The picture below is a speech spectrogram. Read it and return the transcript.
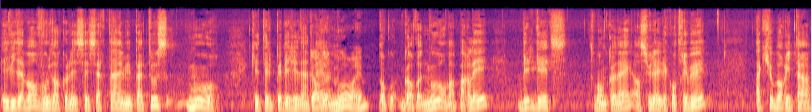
évidemment, vous en connaissez certains, mais pas tous. Moore, qui était le PDG d'Intel. Gordon Moore, oui. Donc Gordon Moore, on va parler. Bill Gates, tout le monde connaît. En celui-là, il a contribué. Akio Morita,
